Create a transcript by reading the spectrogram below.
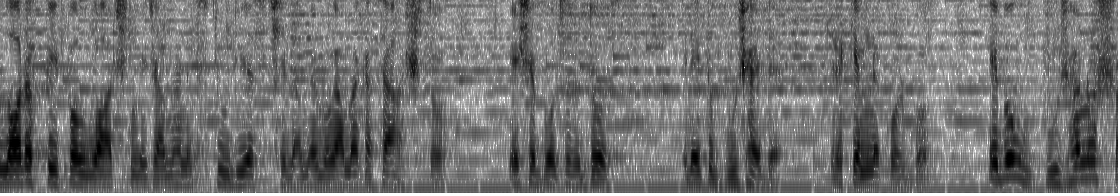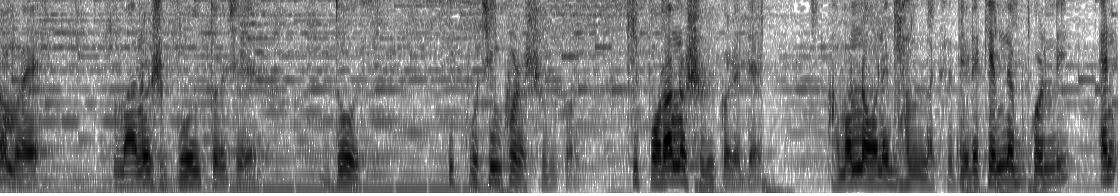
A lot of people watched me যে আমি অনেক স্টুডিয়াস ছিলাম এবং আমার কাছে আসতো এসে বলতো যে, দোস্ত, এটা একটু বুঝাই দে, এটা কেমনে করব? এবং বুঝানোর সময় মানুষ বলতো যে, দোস্ত, তুই কোচিং করা শুরু কর, তুই পড়ানো শুরু করে দে। আমার না অনেক ভালো লাগছে, তুই এটা কেমনে করলি? অ্যান্ড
